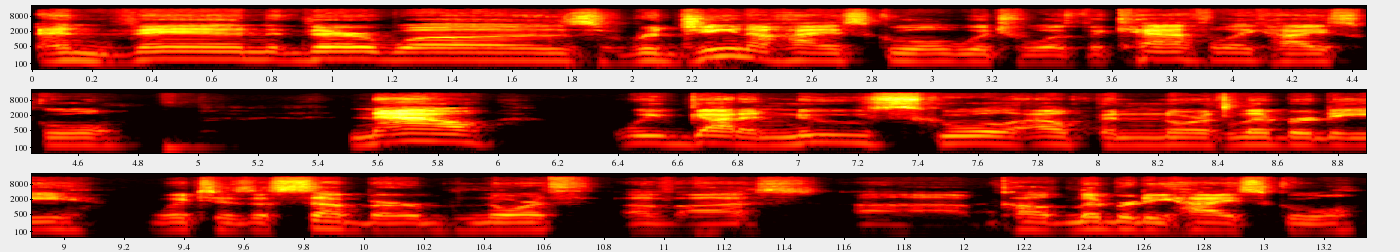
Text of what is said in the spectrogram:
And then there was Regina High School, which was the Catholic high school. Now we've got a new school up in North Liberty, which is a suburb north of us, uh, called Liberty High School.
